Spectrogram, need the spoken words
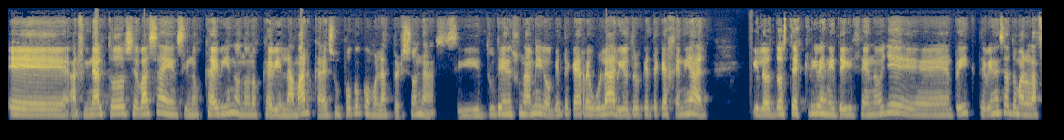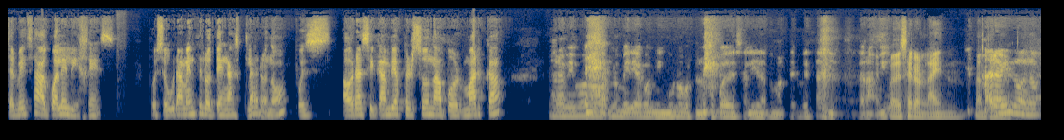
eh, al final todo se basa en si nos cae bien o no nos cae bien la marca. Es un poco como las personas. Si tú tienes un amigo que te cae regular y otro que te cae genial y los dos te escriben y te dicen, oye, Enrique, ¿te vienes a tomar una cerveza? ¿A cuál eliges? Pues seguramente lo tengas claro, ¿no? Pues ahora si cambias persona por marca... Ahora mismo no, me iría con ninguno porque no se puede salir a tomar cerveza ni visitar amigos. Puede ser online. Ahora mismo no.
